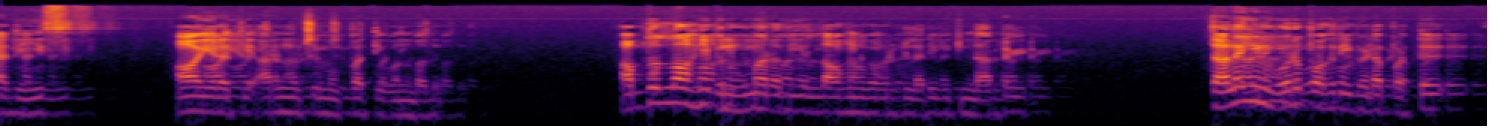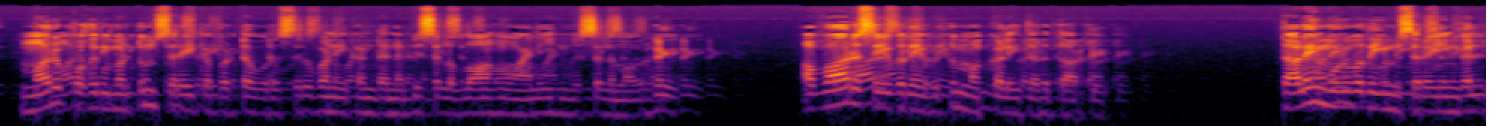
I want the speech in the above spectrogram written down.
ஹதீஸ் ஆயிரத்தி அறுநூற்றி முப்பத்தி ஒன்பது. அப்துல்லாஹிபின் உமர் அதி அல்லாஹும் அவர்கள் அறிவிக்கின்றார்கள் தலையின் ஒரு பகுதி விடப்பட்டு மறுபகுதி மட்டும் சிறைக்கப்பட்ட ஒரு சிறுவனை கண்ட நபி சொல்லாஹும் அலிஹி வசல்லம் அவர்கள் அவ்வாறு செய்வதை விட்டு மக்களை தடுத்தார்கள். தலை முழுவதையும் சிறையுங்கள்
